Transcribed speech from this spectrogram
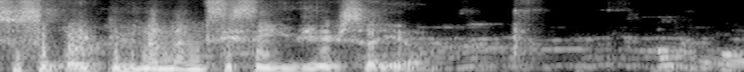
So supportive naman si Xavier sa'yo? Oo.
